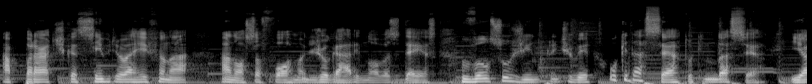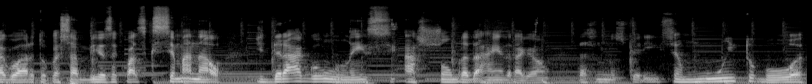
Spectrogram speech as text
A prática sempre vai refinar a nossa forma de jogar e novas ideias vão surgindo para a gente ver o que dá certo, o que não dá certo. E agora eu tô com essa mesa quase que semanal de Dragonlance, a sombra da Rainha Dragão. Está sendo uma experiência muito boa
